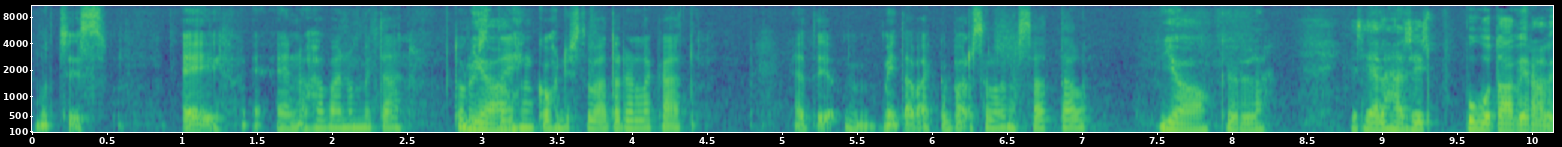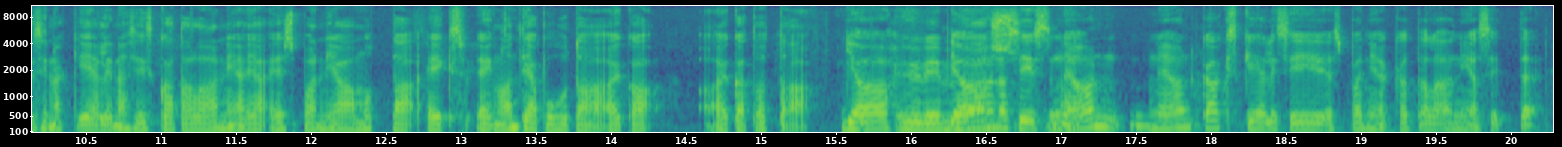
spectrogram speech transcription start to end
mut siis ei, en ole havainnut mitään turisteihin Joo. kohdistuvaa todellakaan. Että että mitä vaikka Barcelonassa saattaa olla. Joo, kyllä. Ja siellähän siis puhutaan virallisina kielinä siis katalaania ja espanjaa, mutta eikö englantia puhutaan aika, aika tota, joo, hyvin joo, myös? no siis ne on, ne on kaksikielisiä, espanja ja katalaania sitten –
